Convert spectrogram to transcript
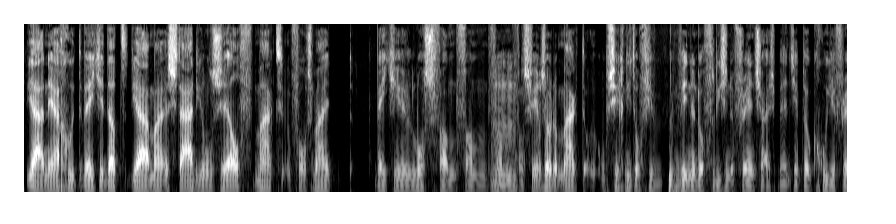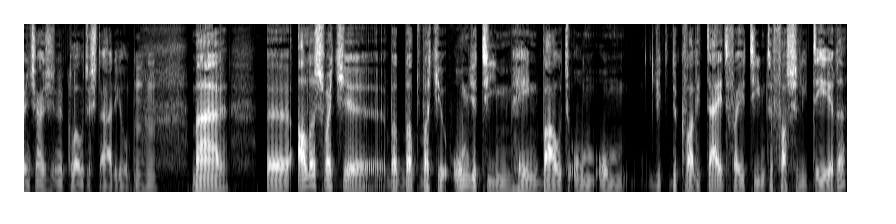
Ja, nou ja, goed, weet je dat, ja, maar een stadion zelf maakt volgens mij, weet je, los van, van, van, Mhm. van sfeer, zo dat maakt op zich niet of je een winnende of verliezende franchise bent. Je hebt ook goede franchises in een klote stadion. Mhm. Maar eh, alles wat je, wat, wat, wat je om je team heen bouwt om, om de kwaliteit van je team te faciliteren,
